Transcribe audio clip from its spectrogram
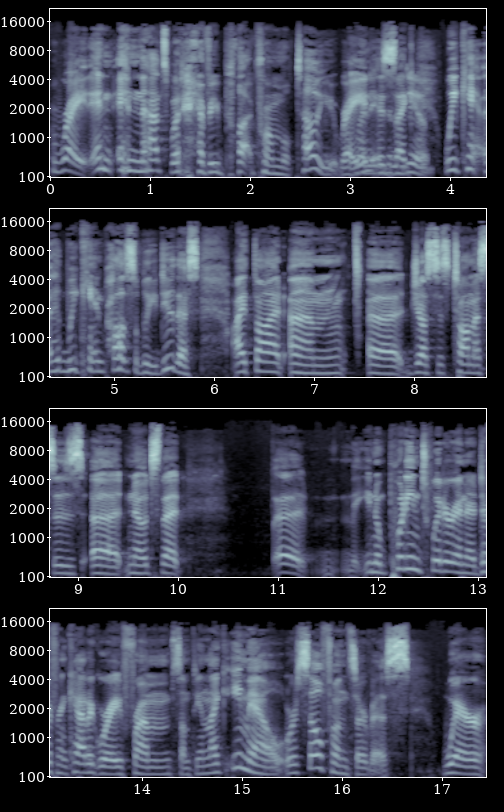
Right, and and that's what every platform will tell you, right? Is like do? we can't we can't possibly do this. I thought um, uh, Justice Thomas's uh, notes that uh, you know putting Twitter in a different category from something like email or cell phone service where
